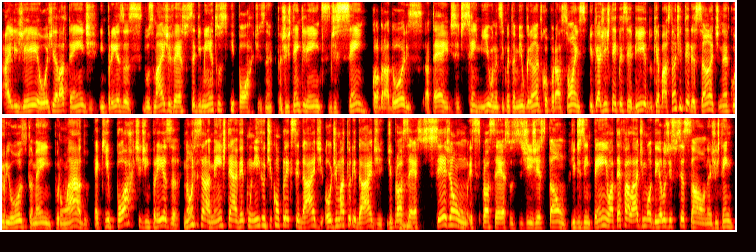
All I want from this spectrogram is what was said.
a LG hoje ela atende empresas dos mais diversos segmentos e portes, né? Então a gente tem clientes de 100 colaboradores até de 100 mil, né, de 50 mil grandes corporações. E o que a gente tem percebido, que é bastante interessante, né, curioso também por um lado, é que o porte de empresa não necessariamente tem a ver com o nível de complexidade ou de maturidade de processos, uhum. sejam esses processos de gestão de desempenho ou até falar de modelos de sucessão sucessão. Né? A gente tem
